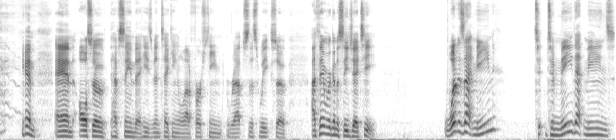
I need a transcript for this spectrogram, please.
and and also have seen that he's been taking a lot of first team reps this week. So I think we're going to see JT. What does that mean? To, to me, that means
